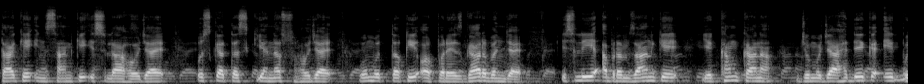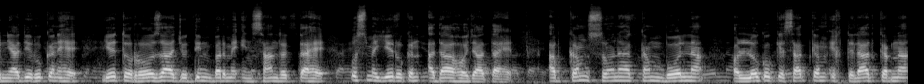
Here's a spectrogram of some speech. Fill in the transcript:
تاکہ انسان کی اصلاح ہو جائے، اس کا تزکیہ نفس ہو جائے، وہ متقی اور پرہیزگار بن جائے۔ اس لیے اب رمضان کے یہ کم کھانا جو مجاہدے کا ایک بنیادی رکن ہے، یہ تو روزہ جو دن بھر میں انسان رکھتا ہے، اس میں یہ رکن ادا ہو جاتا ہے۔ اب کم سونا، کم بولنا اور لوگوں کے ساتھ کم اختلاط کرنا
